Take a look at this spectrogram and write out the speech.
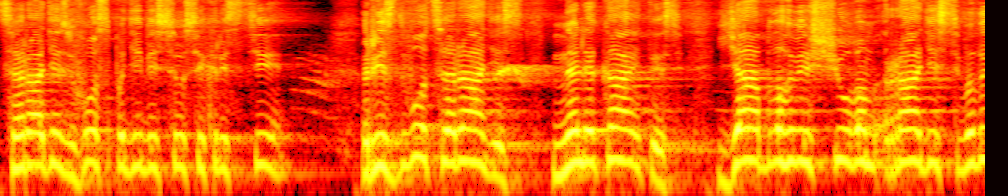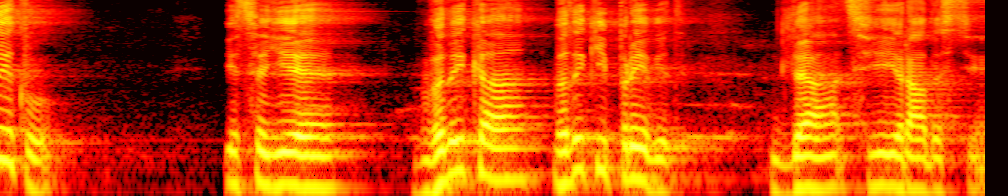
це радість в Господі в Ісусі Христі. Різдво це радість, не лякайтесь, я благовіщу вам радість велику. І це є велика, великий привід для цієї радості.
